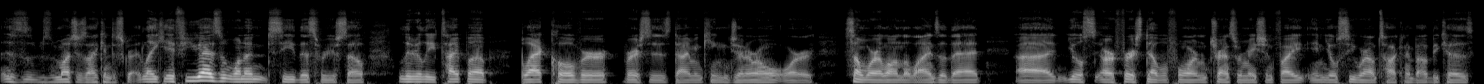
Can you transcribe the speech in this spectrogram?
As, as much as i can describe like if you guys want to see this for yourself literally type up black clover versus diamond king general or somewhere along the lines of that uh you'll see our first devil form transformation fight and you'll see where i'm talking about because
